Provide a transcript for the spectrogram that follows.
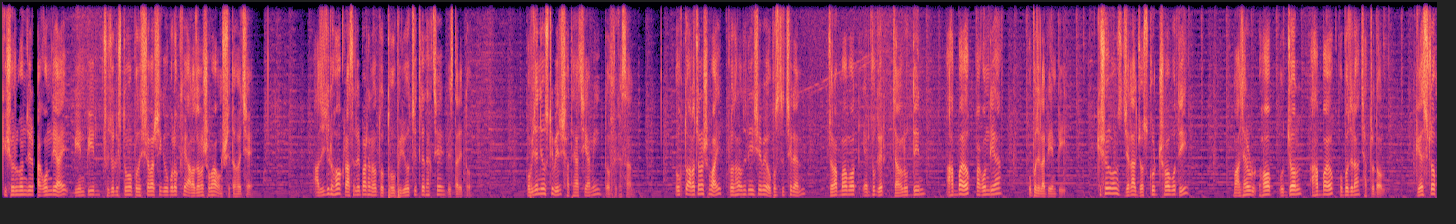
কিশোরগঞ্জের পাগন্দিয়ায় বিএনপির ছেচল্লিশতম প্রতিষ্ঠাবার্ষিকী উপলক্ষে আলোচনা সভা অনুষ্ঠিত হয়েছে। আজিজুল হক রাসেলের পাঠানো তথ্য ও ভিডিও চিত্রে থাকছে বিস্তারিত। অভিযান নিউজ টিভির সাথে আছি আমি তৌফিক হাসান। উক্ত আলোচনা সভায় প্রধান অতিথি হিসেবে উপস্থিত ছিলেন জনাব মোহাম্মদ অ্যাডভোকেট জালালউদ্দিন আহ্বায়ক পাগন্দিয়া, উপজেলা বিএনপি। কিশোরগঞ্জ জেলা জসকোট সভাপতি মাঝারুল হক উজ্জ্বল, আহ্বায়ক উপজেলা ছাত্রদল। গেস্ট অফ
